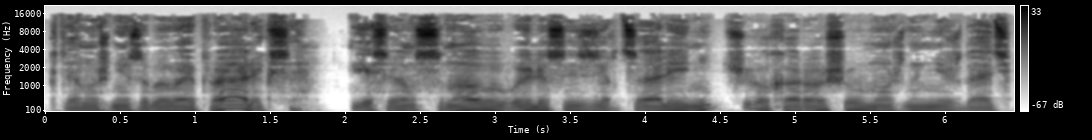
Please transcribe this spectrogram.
К тому же не забывай про Алекса. Если он снова вылез из зерцалии, ничего хорошего можно не ждать.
